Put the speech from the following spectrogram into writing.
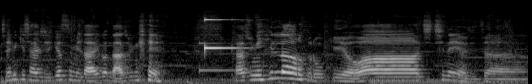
재밌게 잘 즐겼습니다. 이건 나중에 나중에 힐러로 들어올게요. 와 지치네요 진짜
